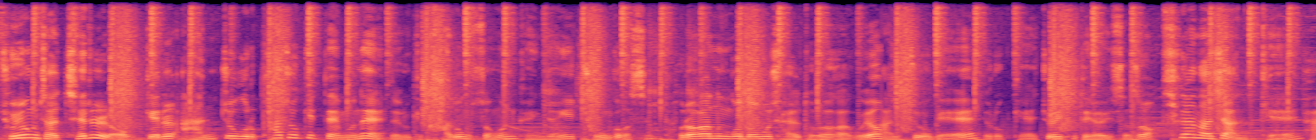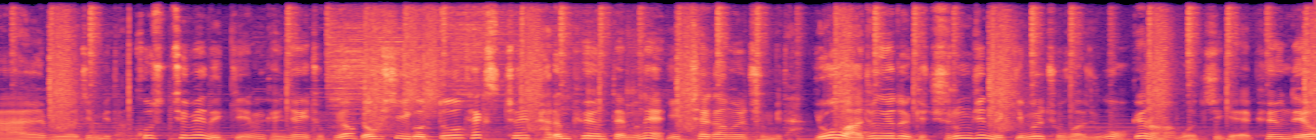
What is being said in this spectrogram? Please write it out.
조형 자체를 어깨를 안쪽으로 파줬기 때문에 이렇게 가동성은 굉장히 좋은 것 같습니다. 돌아가는 거 너무 잘 돌아가고요. 안쪽에 이렇게 조이트 되어 있어서 티가 나지 않게 잘 보여집니다. 코스튬의 느낌 굉장히 좋고요. 역시 이것도 텍스처의 다른 표현 때문에 입체감을 줍니다. 요 와중에도 이렇게 주름진 느낌을 줘가지고 꽤나 멋지게 표현되어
